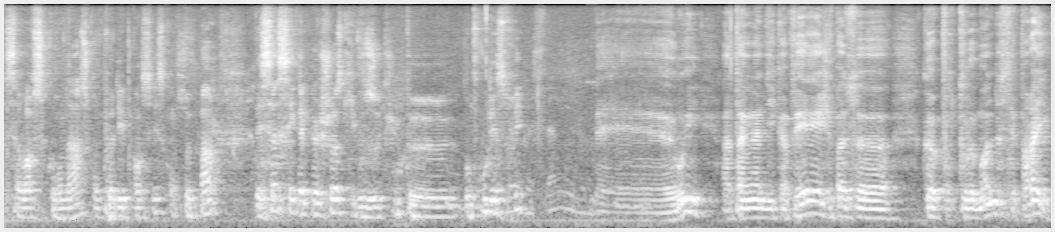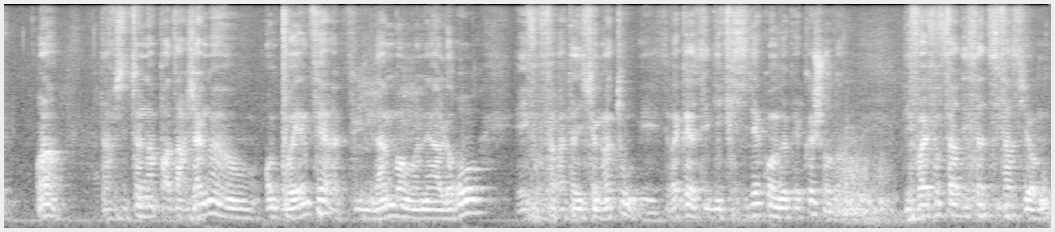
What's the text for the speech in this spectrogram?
Savoir ce qu'on a, ce qu'on peut dépenser, ce qu'on ne peut pas. Et ça, c'est quelque chose qui vous occupe euh, beaucoup l'esprit. Euh, oui, en tant qu'handicapé, je pense euh, que pour tout le monde, c'est pareil. Voilà. Si on n'a pas d'argent, on ne peut rien faire. Et puis là, bon, on est à l'euro et il faut faire attention à tout. Et c'est vrai que c'est difficile quand on veut quelque chose. Des fois, il faut faire des satisfactions.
